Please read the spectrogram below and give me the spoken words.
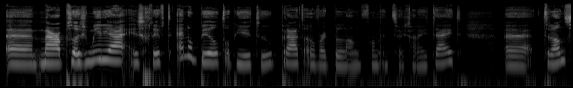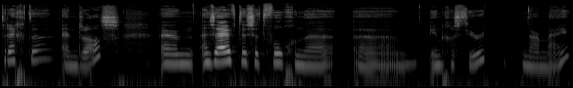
eh, maar op social media, in schrift en op beeld op YouTube praat over het belang van intersectionaliteit, eh, transrechten en ras. Ehm, en zij heeft dus het volgende ehm, ingestuurd naar mij.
